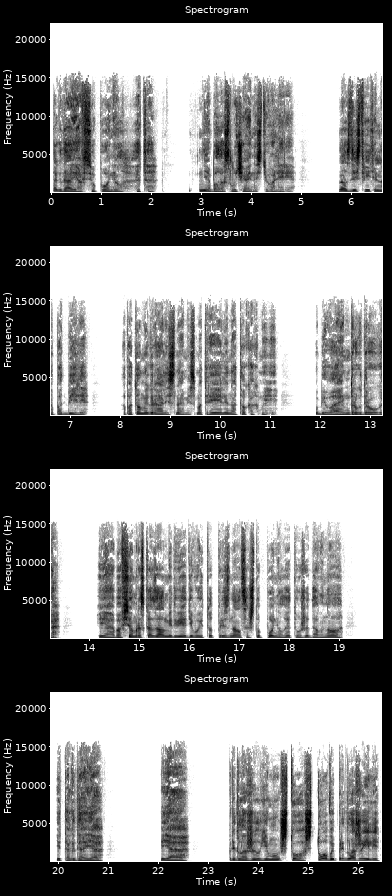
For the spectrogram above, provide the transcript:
тогда я все понял. Это не было случайностью, Валерия. Нас действительно подбили, а потом играли с нами, смотрели на то, как мы убиваем друг друга. Я обо всем рассказал Медведеву, и тот признался, что понял это уже давно. И тогда я... Я... предложил ему... Что? Что вы предложили?»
